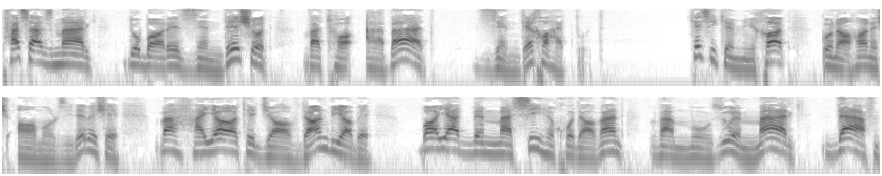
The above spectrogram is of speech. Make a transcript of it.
پس از مرگ دوباره زنده شد و تا ابد زنده خواهد بود. کسی که می‌خواد گناهانش آمرزیده بشه و حیات جاودان بیابه. باید به مسیح خداوند و موضوع مرگ دفن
